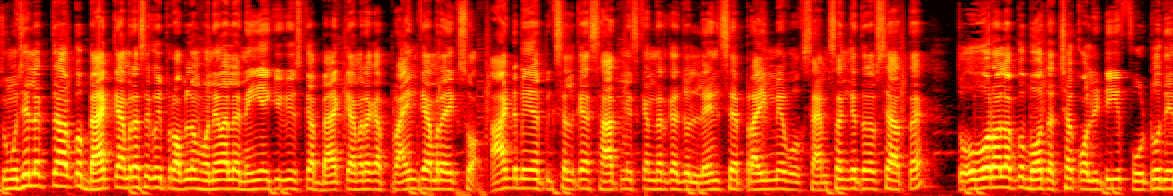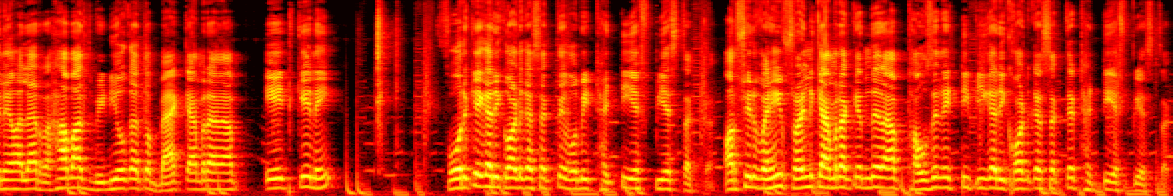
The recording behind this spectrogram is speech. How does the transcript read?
तो मुझे लगता है आपको बैक कैमरा से कोई प्रॉब्लम होने वाला नहीं है, क्योंकि इसका बैक कैमरा का प्राइम कैमरा 108 मेगापिक्सल का है। साथ में इसके अंदर का जो लेंस है प्राइम में, वो सैमसंग की तरफ़ से आता है। तो ओवरऑल आपको बहुत अच्छा क्वालिटी फ़ोटो देने वाला है। रहा बात वीडियो का तो बैक कैमरा में आप। 8K नहीं 4K का रिकॉर्ड कर सकते हैं, वो भी 30 FPS तक का। और फिर वहीं फ्रंट कैमरा के अंदर आप 1080p का रिकॉर्ड कर सकते हैं 30 FPS तक।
